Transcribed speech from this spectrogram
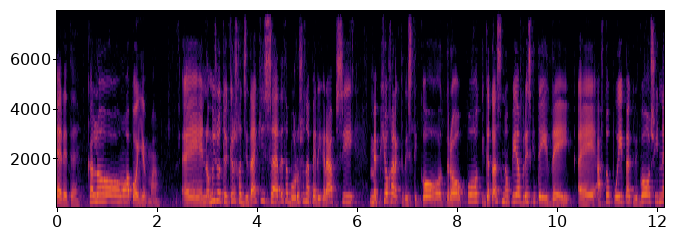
Χαίρετε. Καλό απόγευμα. Ε, νομίζω ότι ο κύριος Χατζηδάκης ε, δεν θα μπορούσε να περιγράψει με πιο χαρακτηριστικό τρόπο την κατάσταση στην οποία βρίσκεται η ΔΕΗ. Ε, αυτό που είπε ακριβώς είναι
